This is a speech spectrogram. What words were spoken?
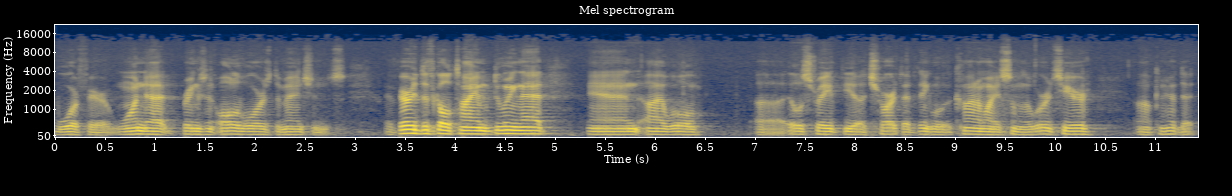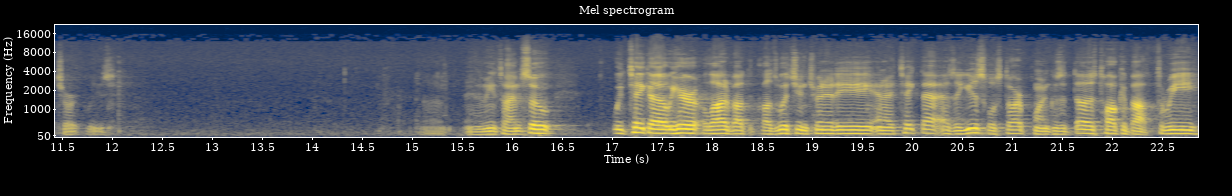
warfare, one that brings in all of war's dimensions. A very difficult time doing that, and I will uh, illustrate via a chart that I think will economize some of the words here. Uh, can I have that chart, please? Uh, in the meantime, so we take a, we hear a lot about the Clausewitzian Trinity, and I take that as a useful start point because it does talk about three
